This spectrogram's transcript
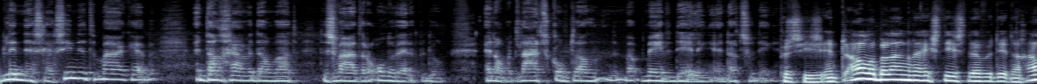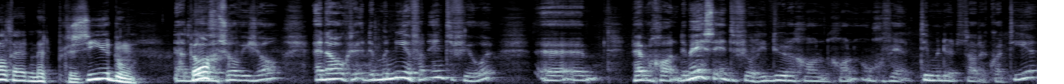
blinden en slechtzienden te maken hebben. En dan gaan we dan wat de zwaardere onderwerpen doen. En op het laatst komt dan wat mededelingen en dat soort dingen. Precies. En het allerbelangrijkste is dat we dit nog altijd met plezier doen. Dat Toch? doen we sowieso. En ook de manier van interviewen. Uh, we hebben gewoon, de meeste interviews die duren gewoon, gewoon ongeveer 10 minuten tot een kwartier.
